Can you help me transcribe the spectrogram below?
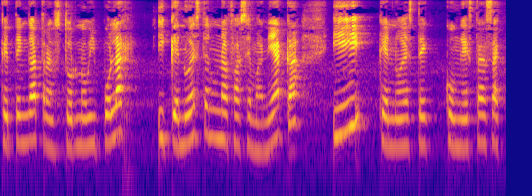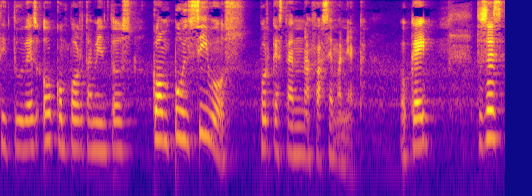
que tenga trastorno bipolar y que no esté en una fase maníaca y que no esté con estas actitudes o comportamientos compulsivos porque está en una fase maníaca. ¿Ok? Entonces,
